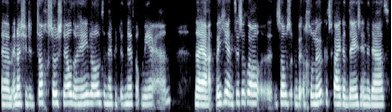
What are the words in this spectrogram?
Um, en als je er toch zo snel doorheen loopt, dan heb je er net wat meer aan. Nou ja, weet je, het is ook wel zoals geluk, het feit dat deze inderdaad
